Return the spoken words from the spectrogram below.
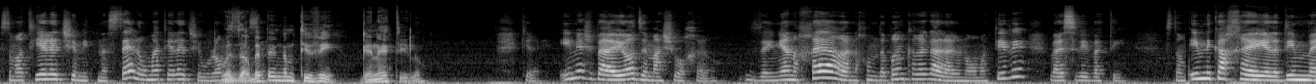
זאת אומרת, ילד שמתנשא לעומת ילד שהוא לא מתנשא. אבל זה הרבה פעמים גם טבעי, גנטי, לא? תראה, אם יש בעיות זה משהו אחר. זה עניין אחר, אנחנו מדברים כרגע על הנורמטיבי ועל סביבתי. זאת אומרת, אם ניקח אה, ילדים אה,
